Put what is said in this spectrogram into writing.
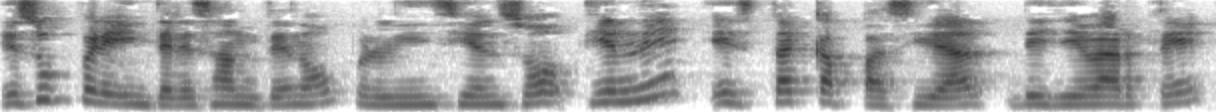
es súper interesante, ¿no? Pero el incienso tiene esta capacidad de llevarte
